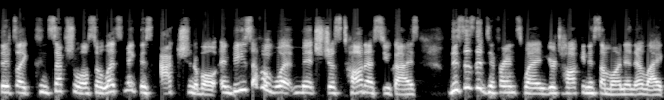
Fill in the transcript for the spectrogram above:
it's like conceptual. So let's make this actionable. And based off of what Mitch just taught us, you guys, this is the difference when you're talking to someone and they're like,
